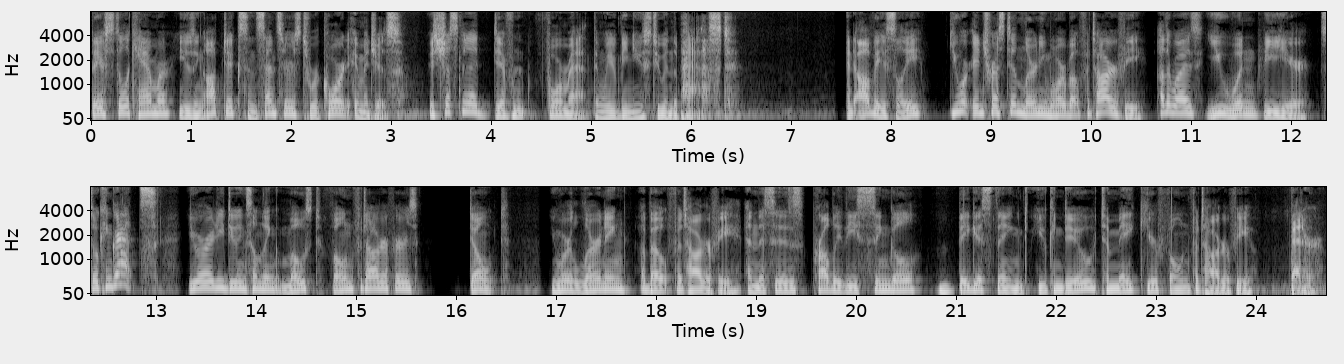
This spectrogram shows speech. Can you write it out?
They are still a camera using optics and sensors to record images. It's just in a different format than we've been used to in the past. And obviously, you are interested in learning more about photography. Otherwise, you wouldn't be here. So, congrats! You're already doing something most phone photographers don't. You are learning about photography, and this is probably the single biggest thing you can do to make your phone photography better.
